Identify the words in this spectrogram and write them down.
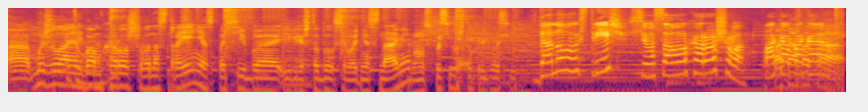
А, Мы желаем Один вам хорошего настроения. Спасибо, Игорь, что был сегодня с нами. Вам спасибо, что пригласили. До новых встреч. Всего самого хорошего. Пока-пока.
